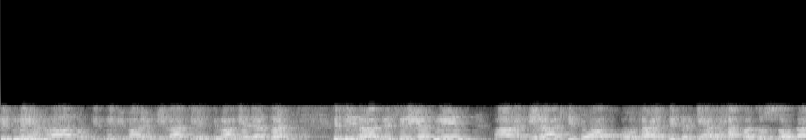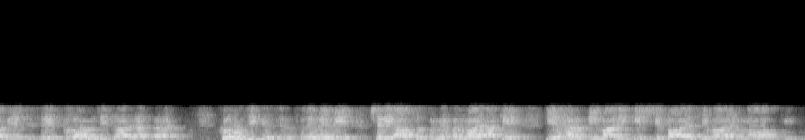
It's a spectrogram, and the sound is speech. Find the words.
کتنے امراض اور کتنی بیماریوں کے علاج کے لیے استعمال کیا جاتا ہے۔ اسی طرح سے شریعت نے علاج کی جو وسائل ذکر کیا الحبت السودا بھی ہے، جسے کرون جی کہا جاتا ہے۔ کرون جی کے سلسلے میں بھی شریعت نے فرمایا کہ یہ ہر بیماری کی شفا ہے سوائے موت کی۔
